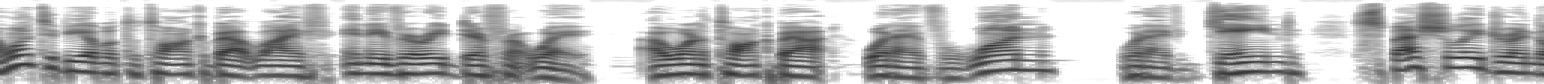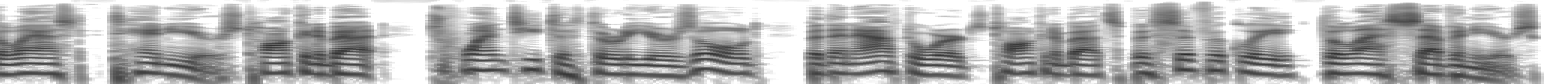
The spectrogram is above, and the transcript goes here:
I want to be able to talk about life in a very different way. I want to talk about what I've won, what I've gained, especially during the last 10 years, talking about 20 to 30 years old, but then afterwards talking about specifically the last seven years.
